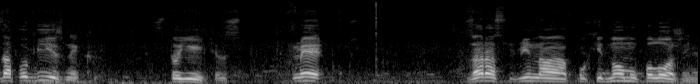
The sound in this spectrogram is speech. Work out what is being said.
запобіжник стоїть. Ми Зараз він на похідному положенні.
